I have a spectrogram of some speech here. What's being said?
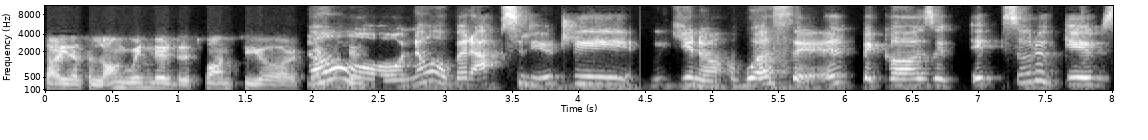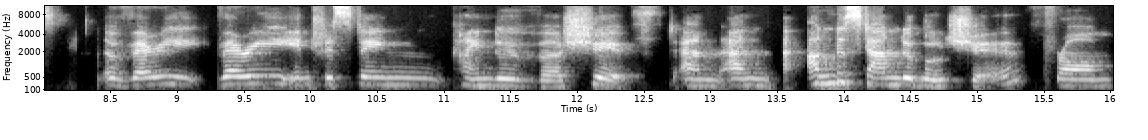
sorry that's a long-winded response to your no question. no but absolutely you know worth it because it, it sort of gives a very very interesting kind of uh, shift and and understandable shift from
